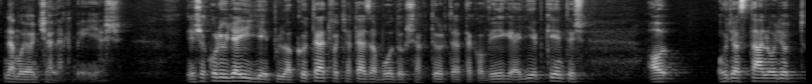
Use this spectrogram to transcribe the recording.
nem olyan cselekményes. És akkor ugye így épül a kötet, vagy hát ez a boldogság történetek a vége egyébként, és a, hogy aztán, hogy ott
